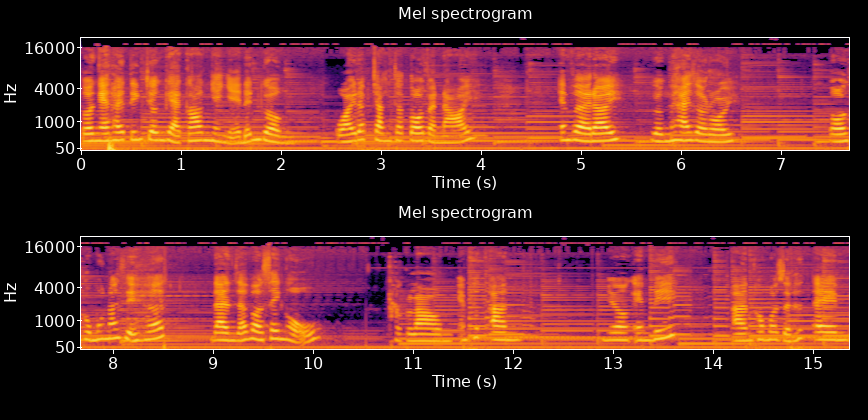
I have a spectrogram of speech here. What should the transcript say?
Tôi nghe thấy tiếng chân gà con nhẹ nhẹ đến gần. Cô ấy đắp chăn cho tôi và nói Em về đây, gần 12 giờ rồi. Tôi không muốn nói gì hết. Đành giả vờ say ngủ. Thật lòng, em thích anh. Nhưng em biết, Anh không bao giờ thích em.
